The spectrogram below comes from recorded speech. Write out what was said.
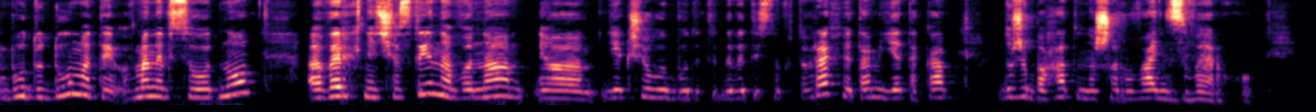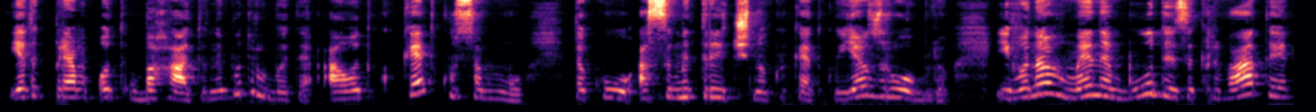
Буду думати, в мене все одно е, верхня частина, вона, е, якщо ви будете дивитись на фотографію, там є така дуже багато нашарувань зверху. Я так прям от багато не буду робити, а от кокетку саму, таку асиметричну кокетку, я зроблю. І вона в мене буде закривати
